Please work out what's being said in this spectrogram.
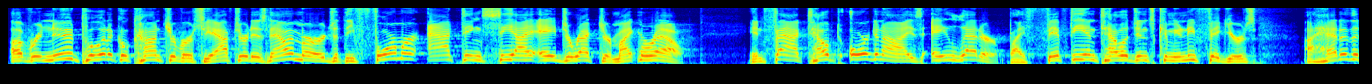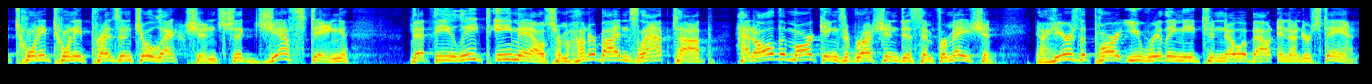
of renewed political controversy after it has now emerged that the former acting CIA director, Mike Morell, in fact, helped organize a letter by 50 intelligence community figures ahead of the 2020 presidential election suggesting that the leaked emails from Hunter Biden's laptop had all the markings of Russian disinformation. Now, here's the part you really need to know about and understand.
